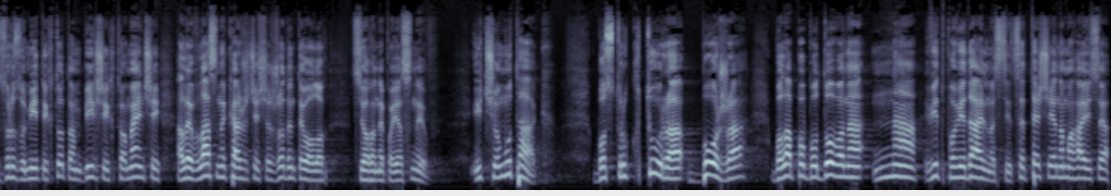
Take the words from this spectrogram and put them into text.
зрозуміти, хто там більший, хто менший. Але, власне кажучи, що жоден теолог цього не пояснив. І чому так? Бо структура Божа була побудована на відповідальності. Це те, що я намагаюся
